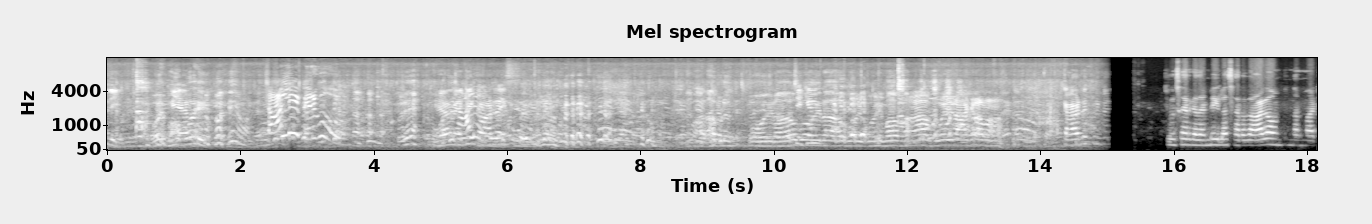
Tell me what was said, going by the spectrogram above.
ఇది. చాలే పెరుగు. చికెన్ చూసారు కదండి ఇలా సరదాగా ఉంటుందన్నమాట.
